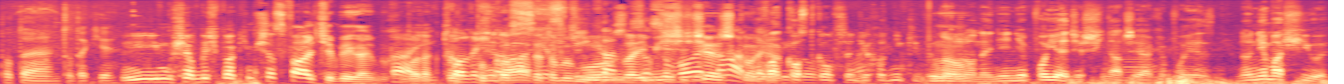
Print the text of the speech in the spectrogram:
to ten, to takie... I musiałbyś po jakimś asfalcie biegać, bo Tak, chyba tak to po kostce to by było zajebiście ciężko. Dwa kostką wszędzie chodniki wyłożone, nie, nie pojedziesz inaczej jak po jezdni. No nie ma siły.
